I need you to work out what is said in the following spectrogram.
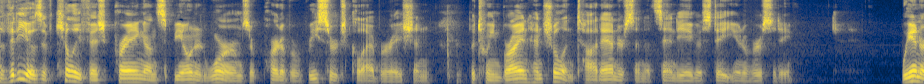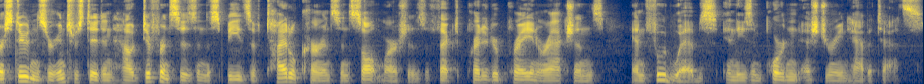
The videos of killifish preying on spionid worms are part of a research collaboration between Brian Hentschel and Todd Anderson at San Diego State University. We and our students are interested in how differences in the speeds of tidal currents in salt marshes affect predator-prey interactions and food webs in these important estuarine habitats.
